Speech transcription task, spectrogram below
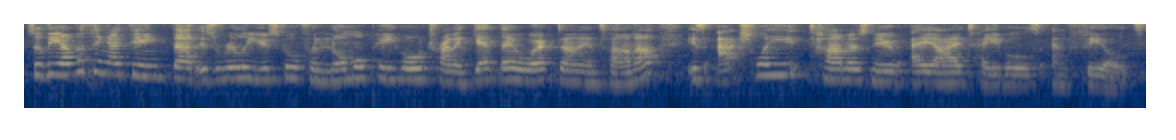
So the other thing I think that is really useful for normal people trying to get their work done in Tana is actually Tana's new AI tables and fields.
